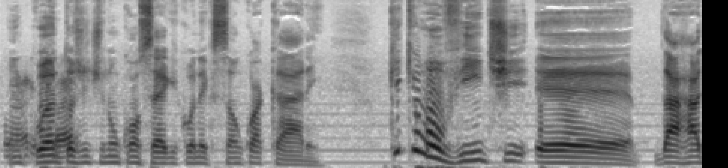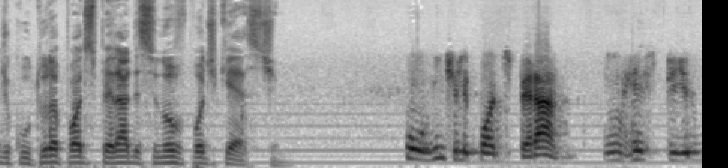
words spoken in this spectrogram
claro, enquanto claro. a gente não consegue conexão com a Karen. O que, que o ouvinte é, da Rádio Cultura pode esperar desse novo podcast? O ouvinte ele pode esperar um respiro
